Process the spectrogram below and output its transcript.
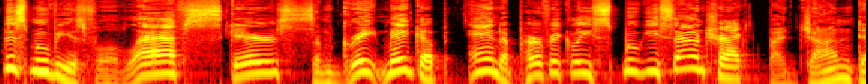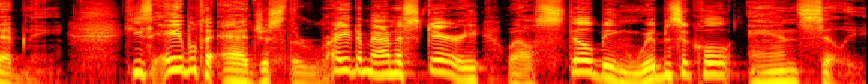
This movie is full of laughs, scares, some great makeup, and a perfectly spooky soundtrack by John Debney. He's able to add just the right amount of scary while still being whimsical and silly.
